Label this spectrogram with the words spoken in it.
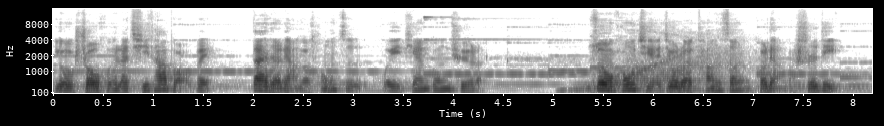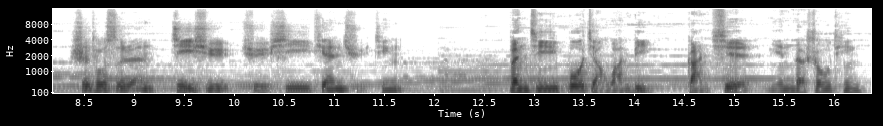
又收回了其他宝贝，带着两个童子回天宫去了。孙悟空解救了唐僧和两个师弟，师徒四人继续去西天取经。本集播讲完毕，感谢您的收听。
